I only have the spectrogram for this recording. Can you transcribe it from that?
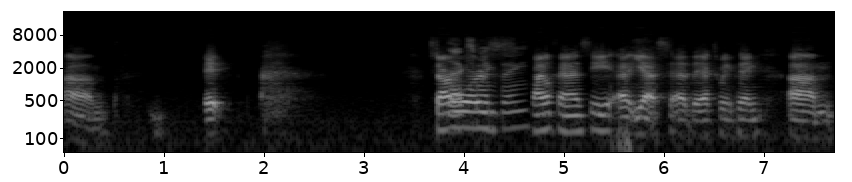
um, it. Star The Wars? Final Fantasy, uh, yes, uh, the X-wing thing. Um,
